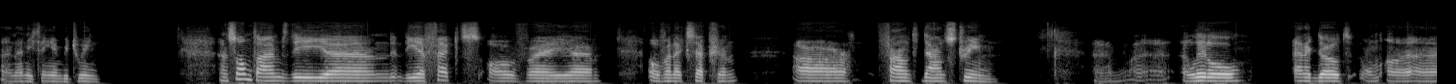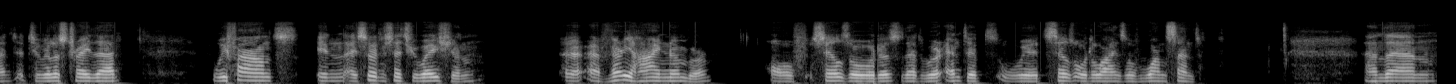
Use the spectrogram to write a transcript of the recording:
and anything in between. And sometimes the uh, the effects of a uh, of an exception are found downstream. Um, a little anecdote on, uh, to illustrate that. We found in a certain situation a, a very high number of sales orders that were entered with sales order lines of one cent. And then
